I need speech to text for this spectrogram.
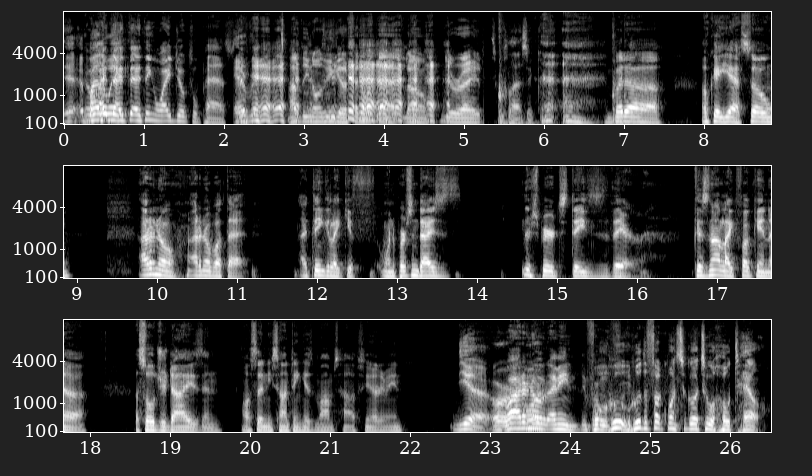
Yeah, by By the way, I, I think white jokes will pass. Every- I don't think no one's gonna get offended with that. No, you're right. it's a classic. but uh, okay, yeah. So I don't know. I don't know about that. I think like if when a person dies, their spirit stays there, because it's not like fucking uh, a soldier dies and all of a sudden he's haunting his mom's house. You know what I mean? Yeah, or well, I don't or- know. I mean, for, Well, who who the fuck wants to go to a hotel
